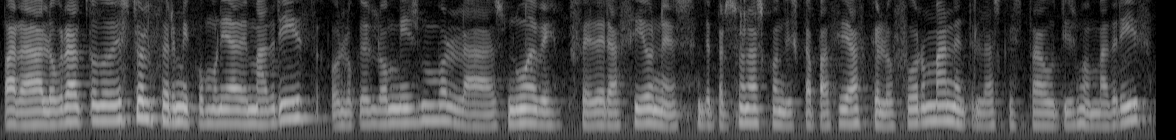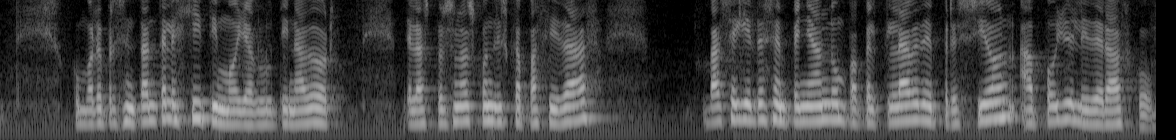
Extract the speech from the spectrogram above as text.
Para lograr todo esto, el CERMI Comunidad de Madrid, o lo que es lo mismo, las nueve federaciones de personas con discapacidad que lo forman, entre las que está Autismo Madrid, como representante legítimo y aglutinador de las personas con discapacidad, va a seguir desempeñando un papel clave de presión, apoyo y liderazgo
